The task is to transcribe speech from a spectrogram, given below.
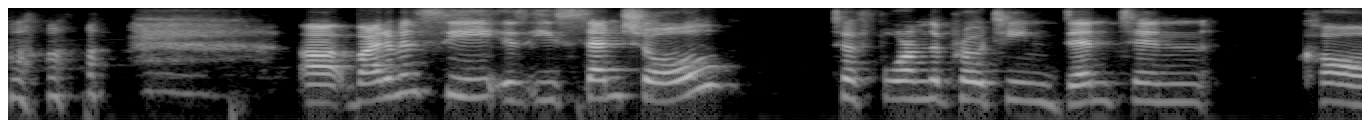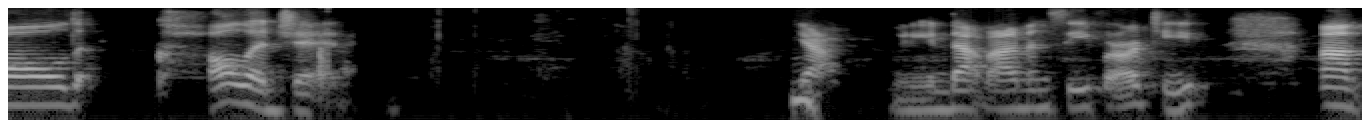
uh, vitamin C is essential to form the protein dentin called collagen. Yeah, we need that vitamin C for our teeth. Um,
